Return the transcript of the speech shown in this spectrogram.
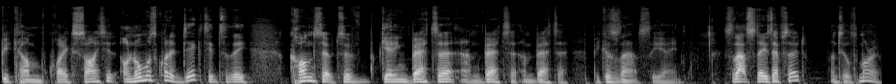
become quite excited and almost quite addicted to the concept of getting better and better and better because that's the aim. So that's today's episode. Until tomorrow.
